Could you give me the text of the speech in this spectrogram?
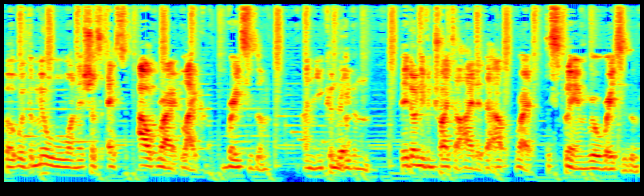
But with the Millwall one, it's just it's outright like racism, and you couldn't Yeah. even they don't even try to hide it. They're outright displaying real racism.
